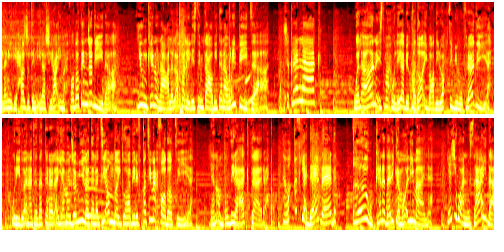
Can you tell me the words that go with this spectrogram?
أنني بحاجة إلى شراء محفظة جديدة. يمكننا على الأقل الاستمتاع بتناول البيتزا. شكرا لك. والآن اسمحوا لي بقضاء بعض الوقت بمفردي. أريد أن أتذكر الأيام الجميلة التي أمضيتها برفقة محفظتي. لن أنتظر أكثر. توقف يا ديفيد. أوه كان ذلك مؤلما. يجب أن نساعده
